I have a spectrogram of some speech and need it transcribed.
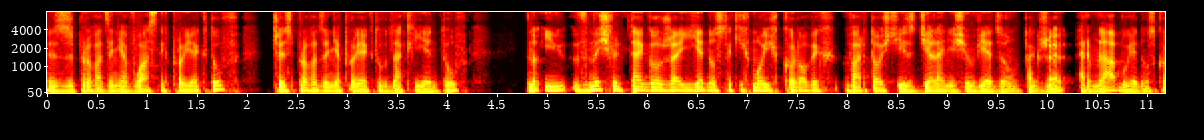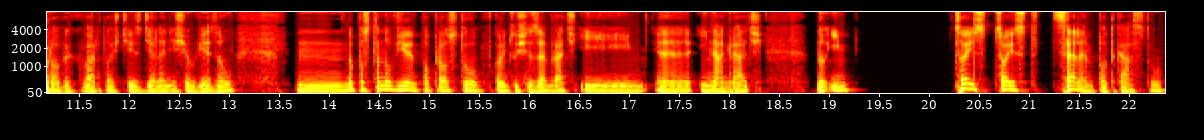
z prowadzenia własnych projektów, czy z prowadzenia projektów dla klientów. No i w myśl tego, że jedną z takich moich korowych wartości jest dzielenie się wiedzą, także AirMlabu jedną z korowych wartości jest dzielenie się wiedzą, mm, no postanowiłem po prostu w końcu się zebrać i, e, i nagrać. No i co jest, co jest celem podcastu?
